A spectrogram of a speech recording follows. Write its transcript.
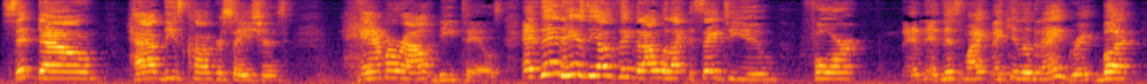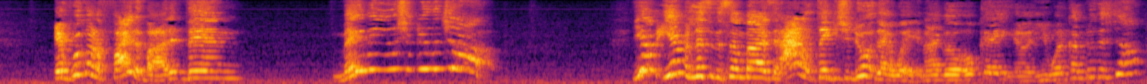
Sit down, have these conversations, hammer out details. And then here's the other thing that I would like to say to you for, and, and this might make you a little bit angry, but if we're going to fight about it, then maybe you should do the job. You ever, you ever listen to somebody say, I don't think you should do it that way? And I go, okay, uh, you want to come do this job?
